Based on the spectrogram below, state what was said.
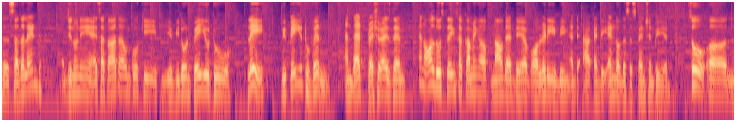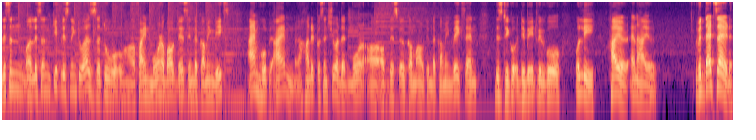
uh, Sutherland जिन्होंने ऐसा कहा था उनको कि if we don't pay you to play we pay you to win and that pressurized them and all those things are coming up now that they have already been at the, at the end of the suspension period. So uh, listen uh, listen keep listening to us to uh, find more about this in the coming weeks. I'm hoping i'm 100% sure that more uh, of this will come out in the coming weeks and this de- debate will go only higher and higher. With that said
